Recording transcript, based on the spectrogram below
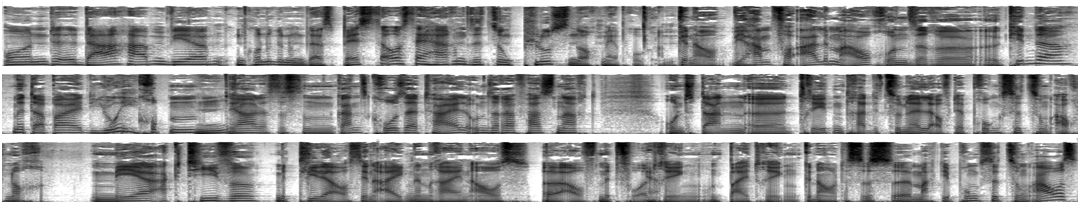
und äh, da haben wir im Grunde genommen das Beste aus der Herrensitzung plus noch mehr Programm. Genau. Wir haben vor allem auch unsere äh, Kinder mit dabei, die Jugendgruppen. Mhm. Ja, das ist ein ganz großer Teil unserer Fastnacht. Und dann äh, treten traditionell auf der Prunksitzung auch noch mehr aktive Mitglieder aus den eigenen Reihen aus äh, auf mit Vorträgen und Beiträgen. Genau, das ist äh, macht die Prunksitzung aus.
